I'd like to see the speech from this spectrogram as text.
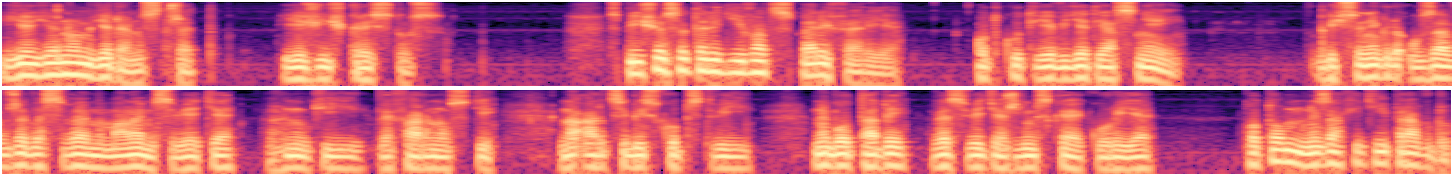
Je jenom jeden střed. Ježíš Kristus. Spíše se tedy dívat z periferie, odkud je vidět jasněji. Když se někdo uzavře ve svém malém světě, hnutí, ve farnosti, na arcibiskupství, nebo tady ve světě římské kurie, potom nezachytí pravdu.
